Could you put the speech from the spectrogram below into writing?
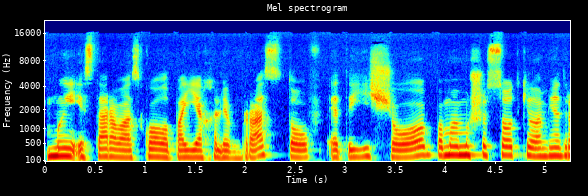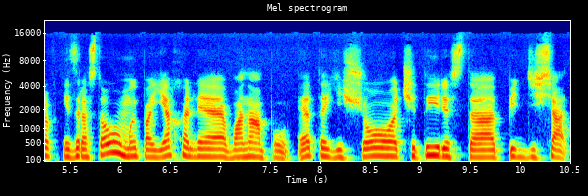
мы из Старого Оскола поехали в Ростов. Это еще, по-моему, 600 километров. Из Ростова мы поехали в Анапу. Это еще 450.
